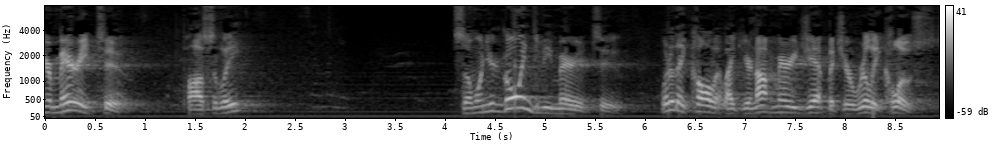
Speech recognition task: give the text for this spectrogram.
you're married to, possibly. Someone you're going to be married to. What do they call it? Like you're not married yet, but you're really close.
